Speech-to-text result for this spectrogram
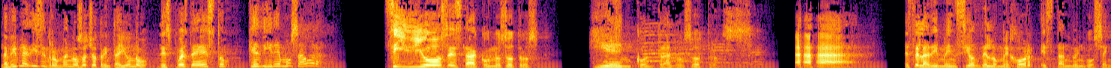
La Biblia dice en Romanos 8:31, después de esto, ¿qué diremos ahora? Si Dios está con nosotros, ¿quién contra nosotros? Esta es la dimensión de lo mejor estando en Gosén.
